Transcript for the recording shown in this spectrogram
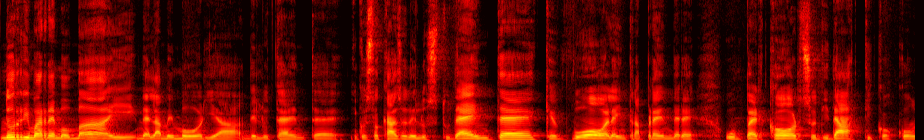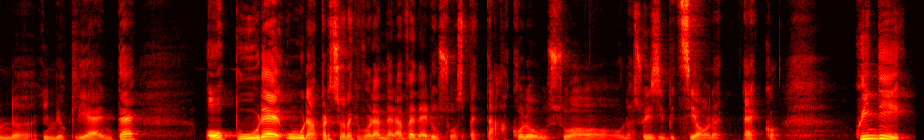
non rimarremo mai nella memoria dell'utente, in questo caso dello studente che vuole intraprendere un percorso didattico con il mio cliente, oppure una persona che vuole andare a vedere un suo spettacolo, un suo, una sua esibizione. Ecco, quindi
